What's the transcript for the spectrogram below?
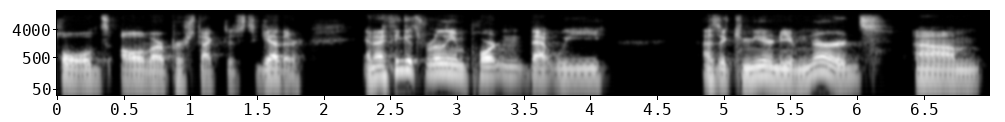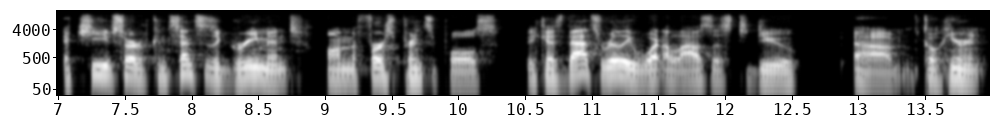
holds all of our perspectives together. And I think it's really important that we, as a community of nerds, um, achieve sort of consensus agreement on the first principles because that's really what allows us to do um, coherent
